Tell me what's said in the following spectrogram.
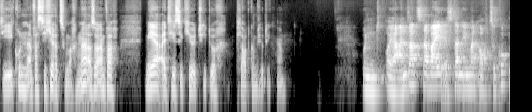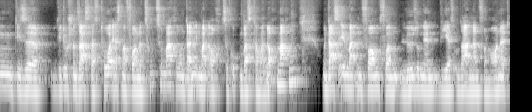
die Kunden einfach sicherer zu machen. Ne? Also einfach mehr IT-Security durch Cloud Computing. Ja. Und euer Ansatz dabei ist dann eben halt auch zu gucken, diese, wie du schon sagst, das Tor erstmal vorne zuzumachen und dann eben halt auch zu gucken, was kann man noch machen. Und das eben halt in Form von Lösungen, wie jetzt unter anderem von Hornet,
